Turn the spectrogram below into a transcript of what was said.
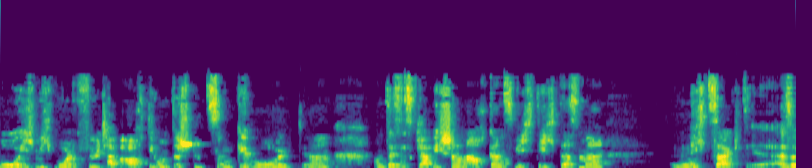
wo ich mich wohlgefühlt habe, auch die Unterstützung geholt. Ja. Und das ist, glaube ich, schon auch ganz wichtig, dass man nicht sagt, also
